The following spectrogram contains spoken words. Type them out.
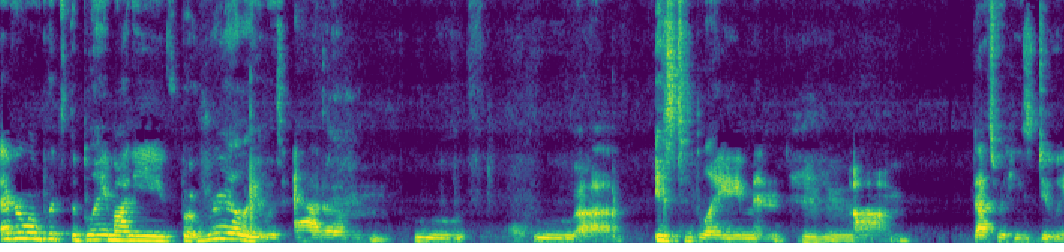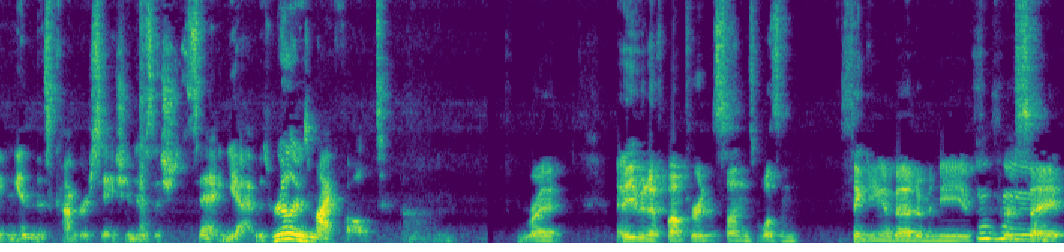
everyone puts the blame on Eve, but really it was Adam who who uh, is to blame, and hmm um, that's what he's doing in this conversation is saying, yeah, it was really it was my fault. Um, Right. And even if Mumford and Sons wasn't thinking of Adam and Eve per Mhm. se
